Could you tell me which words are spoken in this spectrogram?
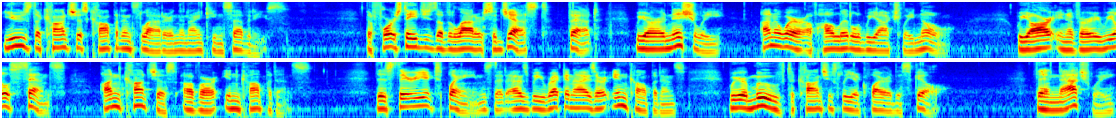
used the conscious competence ladder in the 1970s. The four stages of the ladder suggest that we are initially unaware of how little we actually know. we are, in a very real sense, unconscious of our incompetence. This theory explains that as we recognize our incompetence, we are moved to consciously acquire the skill. Then, naturally,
